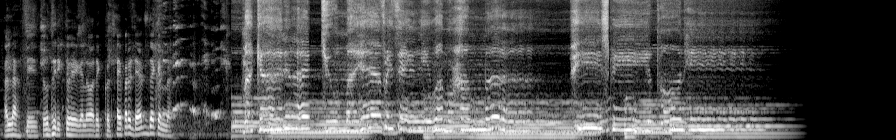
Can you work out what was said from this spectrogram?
আল্লাহ হাফেজ অতিরিক্ত হয়ে গেল অনেকক্ষণ সাইফারে ড্যান্স দেখেন না My God, I like you, my everything, you are Muhammad. Peace be upon him.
